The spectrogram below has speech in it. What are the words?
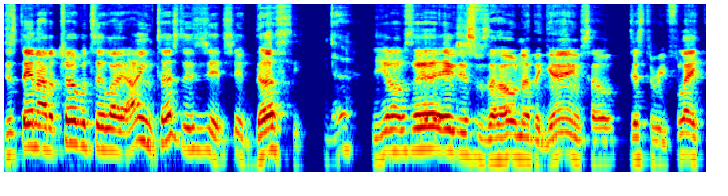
just staying out of trouble to like I ain't touched this shit. Shit dusty. Yeah. You know what I'm saying? It just was a whole nother game. So just to reflect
